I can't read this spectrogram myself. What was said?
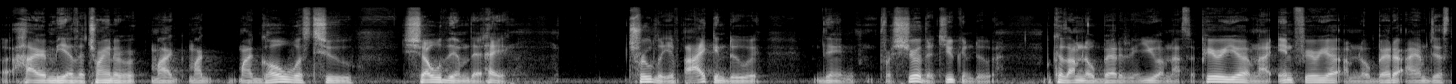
uh, hire me as a trainer. My, my, my goal was to show them that, hey, truly, if I can do it, then for sure that you can do it because I'm no better than you. I'm not superior. I'm not inferior. I'm no better. I am just,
